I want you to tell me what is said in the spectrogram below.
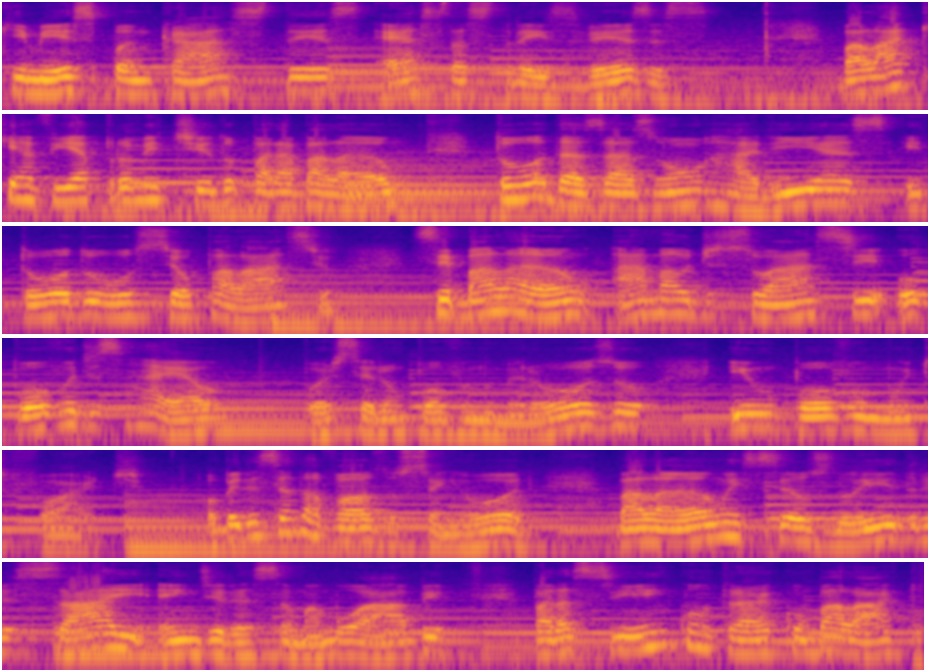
que me espancastes estas três vezes? Balaque havia prometido para Balaão todas as honrarias e todo o seu palácio, se Balaão amaldiçoasse o povo de Israel, por ser um povo numeroso e um povo muito forte. Obedecendo a voz do Senhor, Balaão e seus líderes saem em direção a Moabe para se encontrar com Balaque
